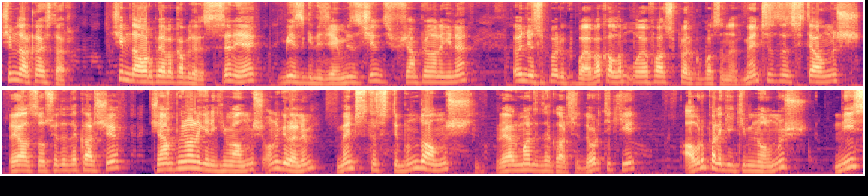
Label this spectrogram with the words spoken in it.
Şimdi arkadaşlar. Şimdi Avrupa'ya bakabiliriz. Seneye biz gideceğimiz için Şampiyonlar Ligi'ne Önce Süper Kupa'ya bakalım. UEFA Süper Kupası'nı Manchester City almış. Real Sociedad'e karşı. Şampiyonlar Ligi'ni kim almış onu görelim. Manchester City bunu da almış. Real Madrid'e karşı 4-2. Avrupa Ligi kimin olmuş? Nice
